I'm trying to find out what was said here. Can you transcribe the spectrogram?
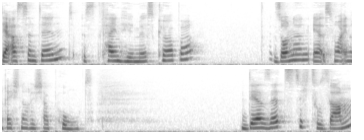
der Aszendent ist kein Himmelskörper, sondern er ist nur ein rechnerischer Punkt. Der setzt sich zusammen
